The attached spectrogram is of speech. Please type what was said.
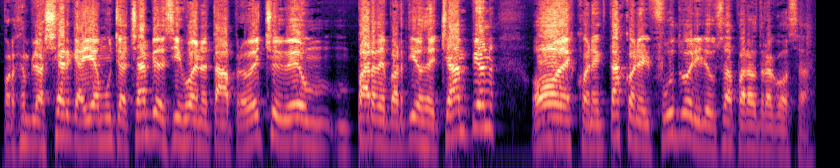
por ejemplo, ayer que había mucha Champions, decís, bueno, te aprovecho y veo un, par de partidos de Champions, o desconectás con el fútbol y lo usás para otra cosa?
